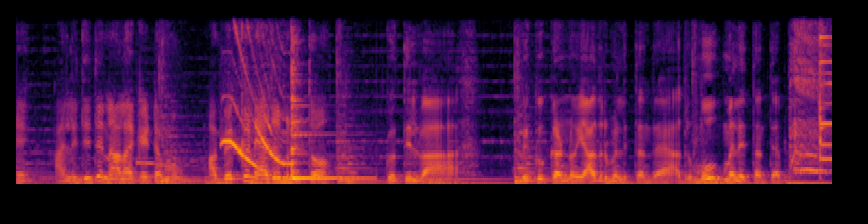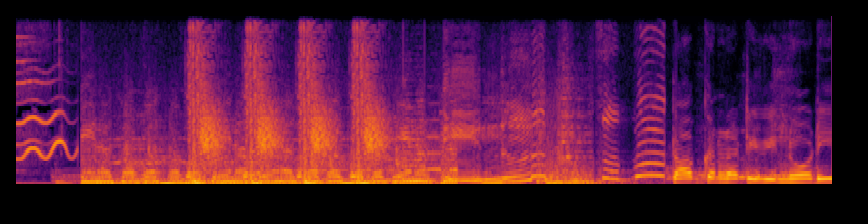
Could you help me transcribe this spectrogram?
ಏ ಅಲ್ಲಿದ್ದಿದ್ದೆ ನಾಲ್ಕು ಐಟಮು ಆ ಬೆಕ್ಕನ್ನು ಯಾವ್ದ್ರ ಮೇಲೆ ಇತ್ತು? ಗೊತ್ತಿಲ್ವಾ? ಬೆಕ್ಕು ಕಣ್ಣು ಯಾವ್ದ್ರ ಮೇಲೆ ಇತ್ತಂದ್ರೆ ಅದ್ರ ಮೂಗ್ ಮೇಲೆ ಇತ್ತಂತೆ ಟಾಪ್ ಕನ್ನಡ ಟಿವಿ ನೋಡಿ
